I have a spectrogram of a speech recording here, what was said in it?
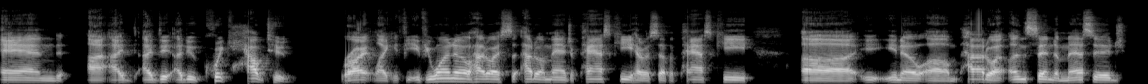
And I, I, I do, I do quick how to, right? Like if you, if you want to know how do I, how do I manage a pass key, how do I set up a pass key, uh, you know, um, how do I unsend a message?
